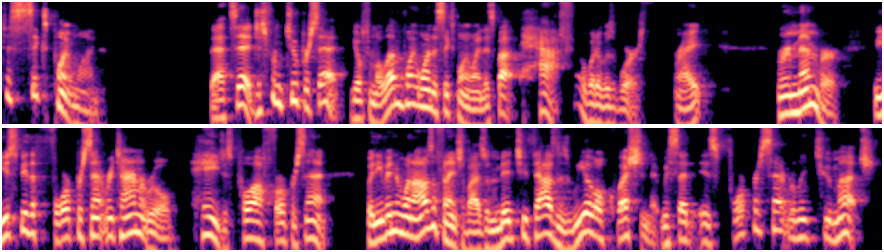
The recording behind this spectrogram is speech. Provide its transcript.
to 6.1. That's it, just from 2%. You go from 11.1 to 6.1. It's about half of what it was worth, right? Remember, it used to be the 4% retirement rule. Hey, just pull off 4%. But even when I was a financial advisor in the mid 2000s, we all questioned it. We said, is 4% really too much?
